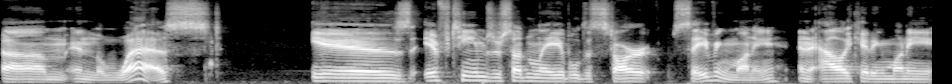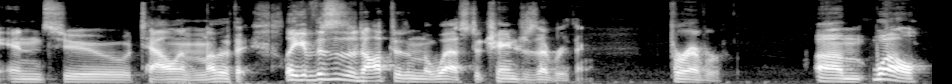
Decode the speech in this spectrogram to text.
um, in the West, is if teams are suddenly able to start saving money and allocating money into talent and other things. Like if this is adopted in the West, it changes everything forever. Um, well,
